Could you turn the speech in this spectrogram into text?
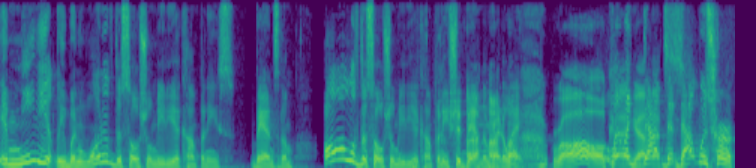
immediately when one of the social media companies bans them, all of the social media companies should ban them right away. oh, okay. Like yeah, that, that, that was her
